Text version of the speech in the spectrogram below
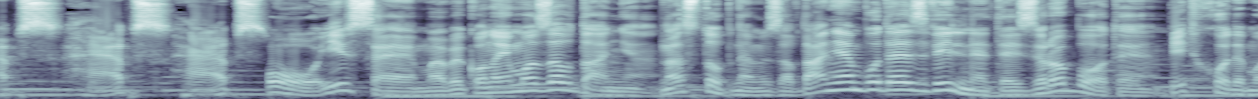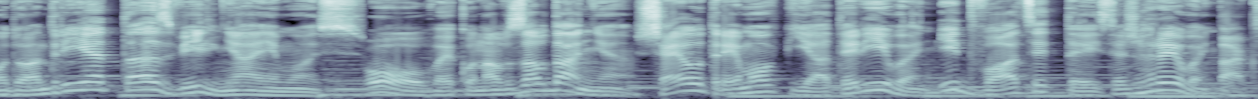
Епс, гепс, гепс. О, і все, ми виконуємо завдання. Наступним завданням буде звільнитись з роботи. Підходимо до Андрія та звільняємось. О, виконав завдання. Ще отримав 5 рівень і 20 тисяч гривень. Так,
